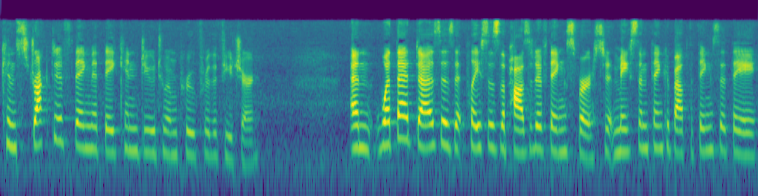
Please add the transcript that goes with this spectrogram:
constructive thing that they can do to improve for the future. And what that does is it places the positive things first. It makes them think about the things that they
